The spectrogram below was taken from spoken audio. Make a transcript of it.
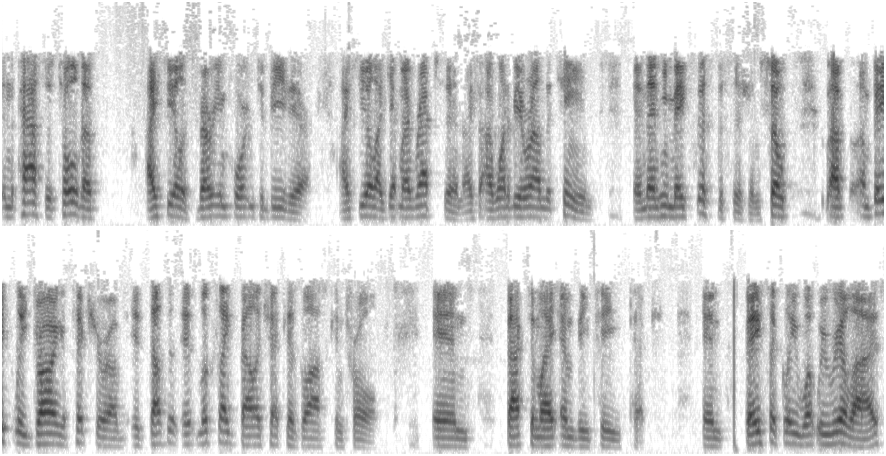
in the past has told us, I feel it's very important to be there. I feel I get my reps in. I, I want to be around the team. And then he makes this decision. So I'm basically drawing a picture of it doesn't, it looks like Belichick has lost control. And back to my MVP pick. And basically what we realized,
